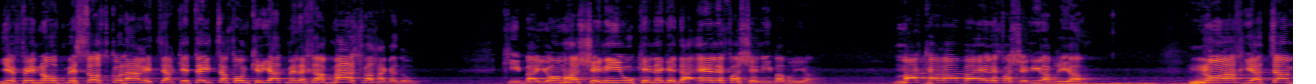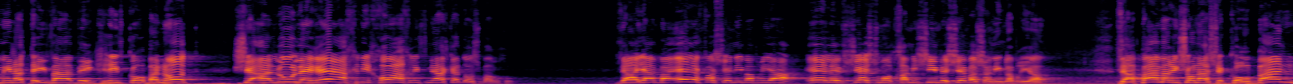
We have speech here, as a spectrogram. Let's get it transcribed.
יפה נוף משוש כל הארץ ירכתי צפון קריית מלך רב מה השבח הגדול? כי ביום השני הוא כנגד האלף השני בבריאה מה קרה באלף השני לבריאה? נוח יצא מן התיבה והקריב קורבנות שעלו לריח ניחוח לפני הקדוש ברוך הוא. זה היה באלף השני בבריאה, 1657 שנים לבריאה. זה הפעם הראשונה שקורבן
